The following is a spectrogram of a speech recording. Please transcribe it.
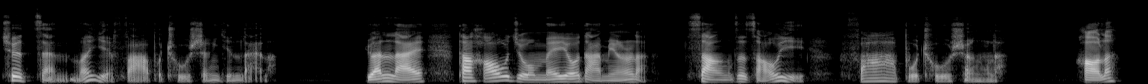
却怎么也发不出声音来了。原来他好久没有打鸣了，嗓子早已发不出声了。好了，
